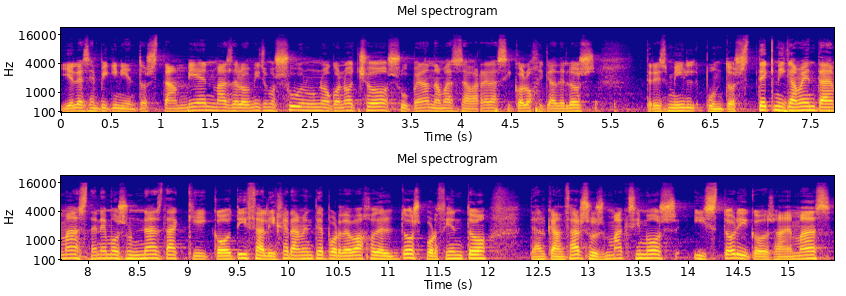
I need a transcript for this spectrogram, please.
y el S&P 500 también más de lo mismo, sube un 1,8, superando más esa barrera psicológica de los 3.000 puntos. Técnicamente, además, tenemos un Nasdaq que cotiza ligeramente por debajo del 2% de alcanzar sus máximos históricos. Además,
